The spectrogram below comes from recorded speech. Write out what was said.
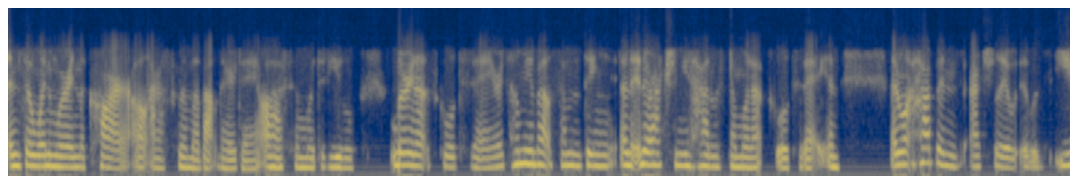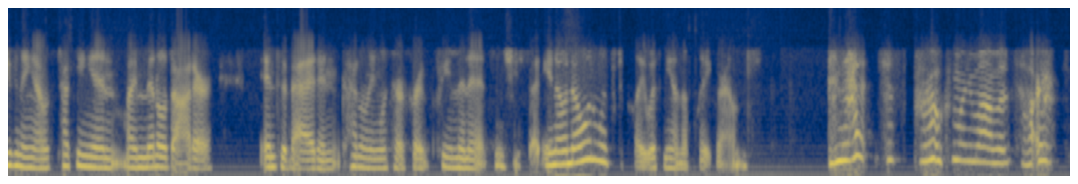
And so when we're in the car, I'll ask them about their day. I'll ask them, what did you learn at school today? Or tell me about something, an interaction you had with someone at school today. And and what happened actually, it was evening. I was tucking in my middle daughter into bed and cuddling with her for a few minutes, and she said, "You know, no one wants to play with me on the playground," and that just broke my mama's heart.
